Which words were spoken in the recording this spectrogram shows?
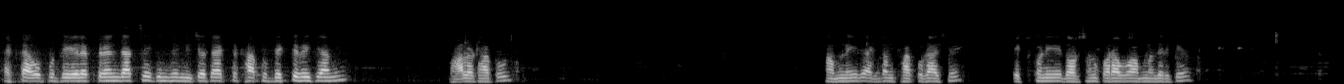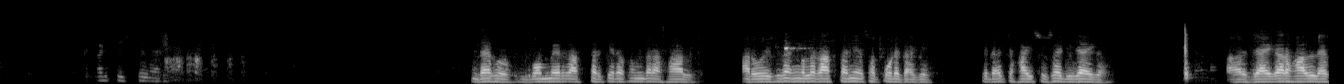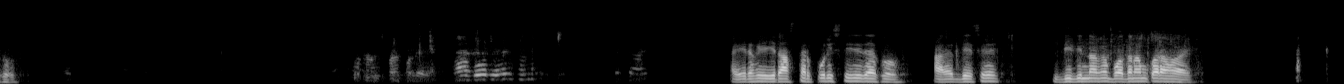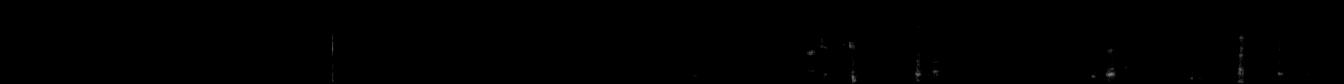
একটা উপর দিয়ে ট্রেন যাচ্ছে, কিন্তু নিচেতে একটা ঠাকুর দেখতে পেয়েছি আমি। ভালো ঠাকুর। সামনেই একদম ঠাকুর আছে। এক্ষুনি দর্শন করাবো আপনাদেরকে। দেখো, বোম্বের রাস্তার কীরকম দ্বারা হাল। আর ওয়েস্ট বেঙ্গলের রাস্তা নিয়ে সব পড়ে থাকে। এটা হচ্ছে হাই সোসাইটি জায়গা। আর জায়গার হাল দেখো। এরকম এই রাস্তার পরিস্থিতি দেখো। আর দেশে দিদির নামে বদনাম করা হয়।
